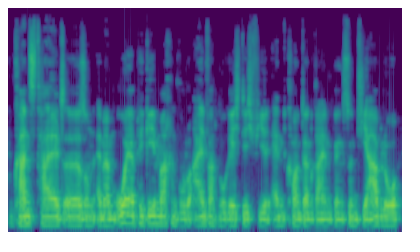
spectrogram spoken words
Du kannst halt äh, so ein MMORPG machen, wo du einfach nur richtig viel Endcontent reinbringst. Und Diablo,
